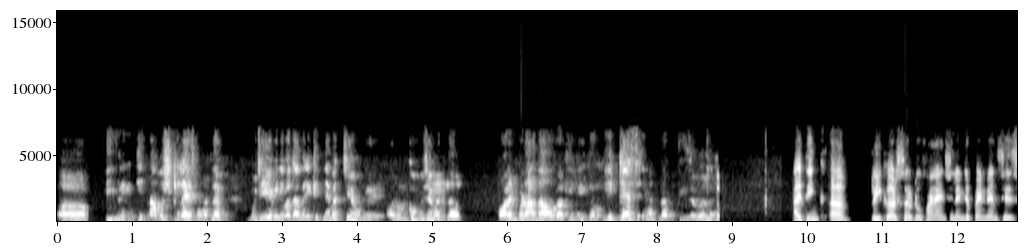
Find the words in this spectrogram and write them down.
हम्म। लेकिन कितना मुश्किल है इसमें मतलब मुझे ये भी नहीं पता मेरे कितने बच्चे होंगे और उनको मुझे हम्म। मतलब फॉरन पढ़ाना होगा कि नहीं तो ये कैसे मतलब फीजेबल है I think precursor to financial independence is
